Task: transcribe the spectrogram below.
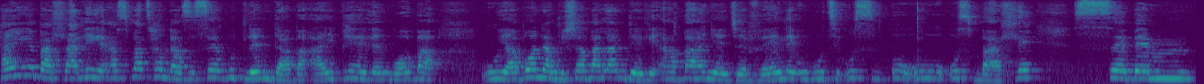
Hayi bahlali-ke asibathandazise ukuthi le ndaba ayiphele ngoba uyabona ngisho abalandeli abanye nje vele ukuthi usibahle sebem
